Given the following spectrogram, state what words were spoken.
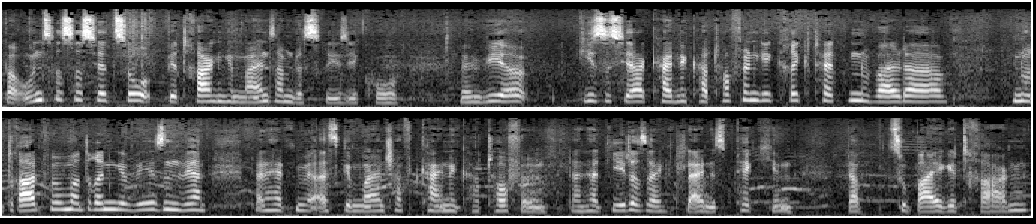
Bei uns ist es jetzt so, wir tragen gemeinsam das Risiko. Wenn wir dieses Jahr keine Kartoffeln gekriegt hätten, weil da nur Drahtwürmer drin gewesen wären, dann hätten wir als Gemeinschaft keine Kartoffeln. Dann hat jeder sein kleines Päckchen dazu beigetragen,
